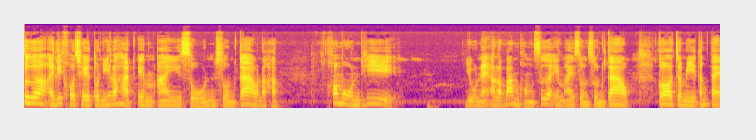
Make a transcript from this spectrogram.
เสื้อไอริโคเชตัวนี้รหัส MI 0 0 9นะคะ ข้อมูลที่อยู่ในอัลบั้มของเสื้อ MI 0 0 9ก็จะมีตั้งแต่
